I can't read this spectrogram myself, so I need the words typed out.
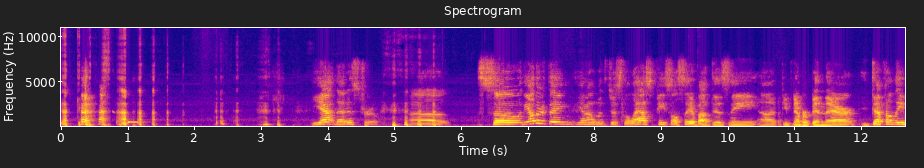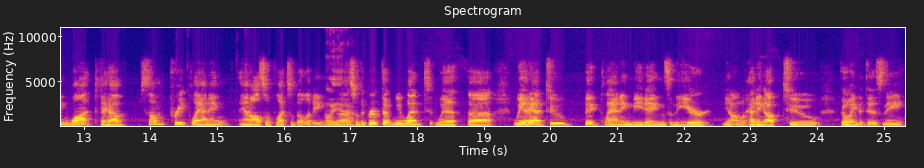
Yeah, that is true. Uh, so the other thing, you know, with just the last piece I'll say about Disney, uh, if you've never been there, you definitely want to have some pre-planning and also flexibility. Oh, yeah. Uh, so the group that we went with, uh, we had had two big planning meetings in the year, you know, heading up to going to Disney.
